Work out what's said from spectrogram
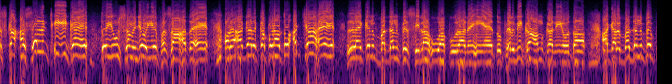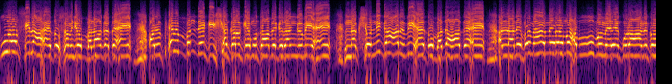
اس کا اصل ٹھیک ہے تو یوں سمجھو یہ فساحت ہے۔ اور اگر کپڑا تو اچھا ہے، لیکن بدن پہ سلا ہوا پورا نہیں ہے تو پھر بھی کام کا نہیں ہوتا۔ اگر بدن پہ پورا سلا ہے تو سمجھو بلاگت ہے۔ اور پھر بندے کی شکل کے مطابق رنگ بھی ہے، نقش و نگار بھی ہے تو بدات ہے اللہ نے فرمایا، میرا محبوب میرے قرآن کو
